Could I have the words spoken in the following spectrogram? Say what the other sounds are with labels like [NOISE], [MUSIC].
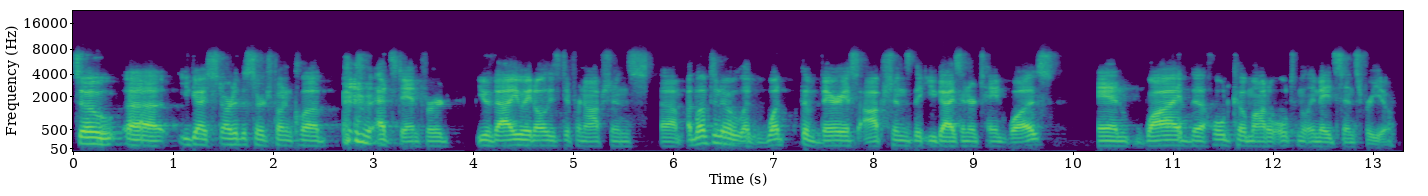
So uh, you guys started the Search Fund Club [CLEARS THROAT] at Stanford you evaluate all these different options. Um, I'd love to know like what the various options that you guys entertained was and why the hold holdco model ultimately made sense for you.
